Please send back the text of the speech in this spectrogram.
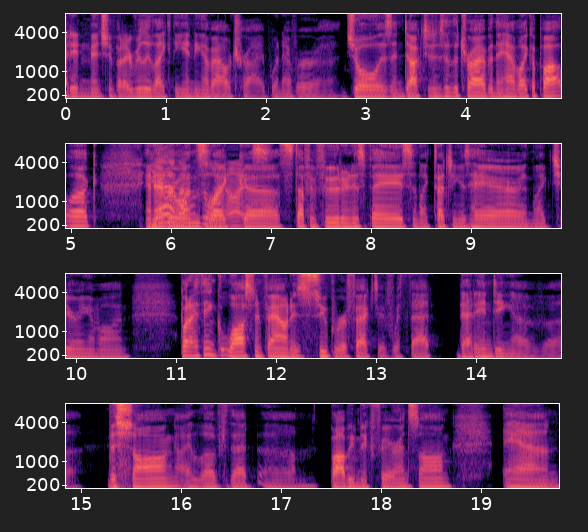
I didn't mention, but I really like the ending of Our Tribe whenever uh, Joel is inducted into the tribe and they have like a potluck and Yeah, everyone's really like nice. uh, stuffing food in his face and like touching his hair and like cheering him on. But I think Lost and Found is super effective with that that ending of uh, the song. I loved that um, Bobby McFerrin song and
